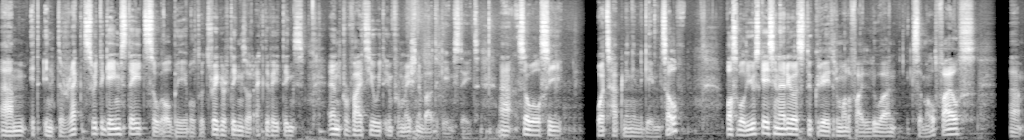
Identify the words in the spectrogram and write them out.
Um, it interacts with the game state, so we'll be able to trigger things or activate things, and provides you with information about the game state. Uh, so we'll see what's happening in the game itself. Possible use case scenarios to create or modify Lua and XML files. Um,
